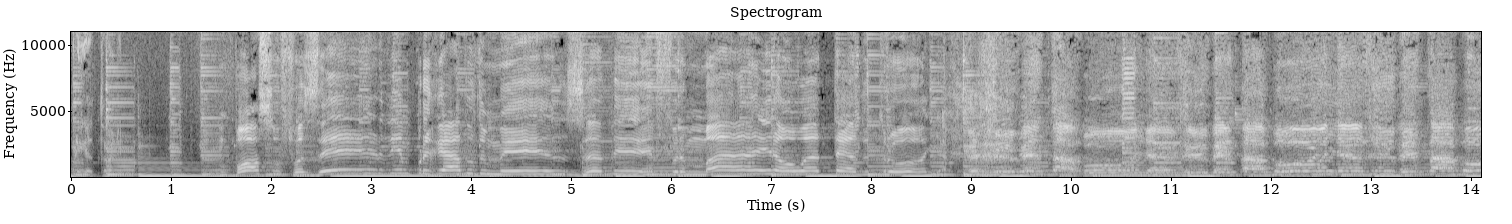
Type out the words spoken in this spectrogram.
É obrigatório. Posso fazer de empregado de mesa, de enfermeira ou até de trolha. Rebenta a bolha, rebenta a bolha, rebenta a bolha.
